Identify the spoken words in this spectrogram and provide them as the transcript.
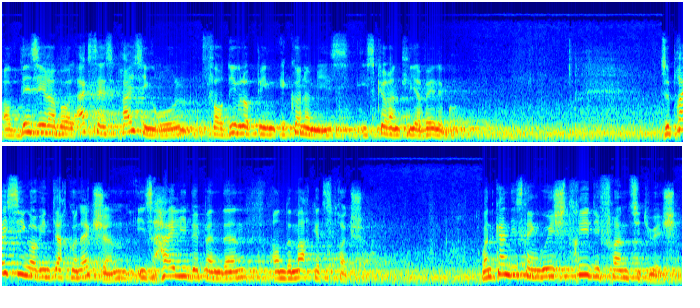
of desirable access pricing rule for developing economies is currently available. The pricing of interconnection is highly dependent on the market structure. One can distinguish three different situations.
